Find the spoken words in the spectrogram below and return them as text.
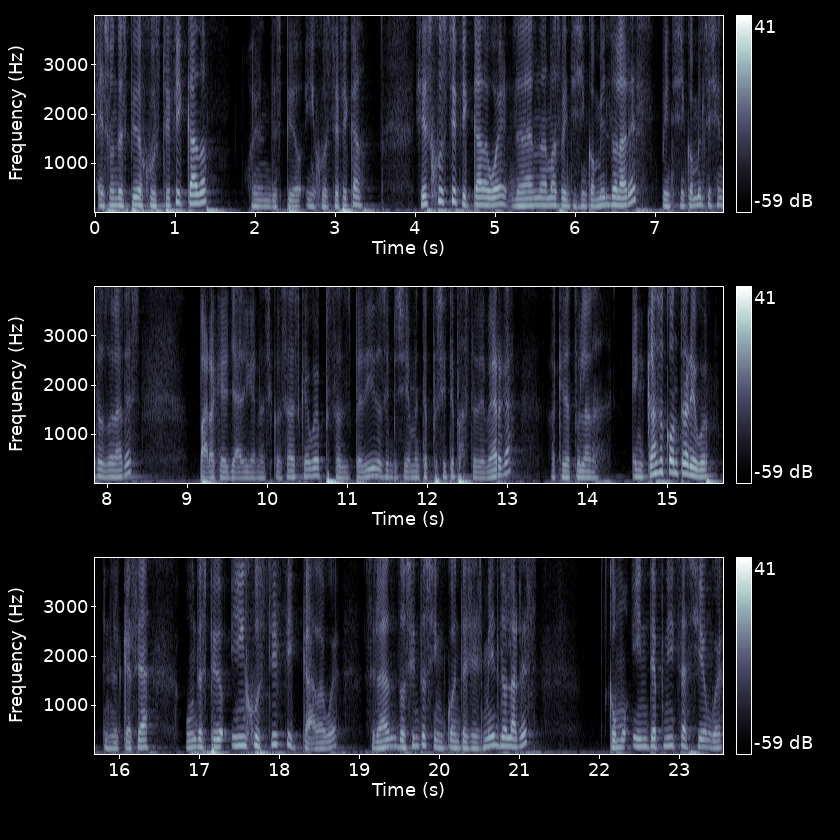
Es un despido justificado o un despido injustificado. Si es justificado, güey, le dan nada más 25 mil dólares, 25 mil 600 dólares, para que ya digan así, ¿sabes qué, güey? Pues estás despedido, simplemente pues sí te pasaste de verga, aquí está tu lana. En caso contrario, güey, en el que sea un despido injustificado, güey, se le dan 256 mil dólares como indemnización, güey,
